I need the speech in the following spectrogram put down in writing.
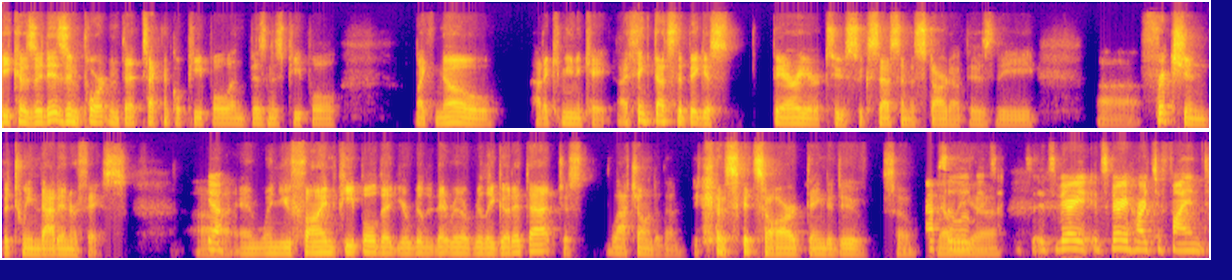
because it is important that technical people and business people like know how to communicate. I think that's the biggest barrier to success in a startup is the uh, friction between that interface. Uh, yeah. And when you find people that you're really that are really good at that, just latch onto them because it's a hard thing to do. So absolutely, Nelly, uh, it's, it's very it's very hard to find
